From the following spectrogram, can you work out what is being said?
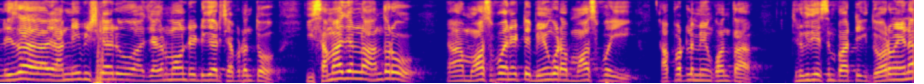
నిజ అన్ని విషయాలు ఆ జగన్మోహన్ రెడ్డి గారు చెప్పడంతో ఈ సమాజంలో అందరూ మోసపోయినట్టే మేము కూడా మోసపోయి అప్పట్లో మేము కొంత తెలుగుదేశం పార్టీకి దూరమైన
